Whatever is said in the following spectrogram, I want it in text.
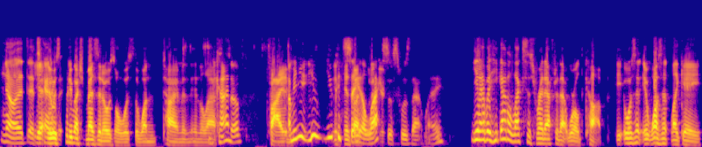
No, it, it's yeah, kind it was of pretty much Mesut Ozil was the one time in, in the last kind of. five. I mean, you you, you could say last few Alexis was that way. yeah, but he got Alexis right after that World Cup. It wasn't it wasn't like a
